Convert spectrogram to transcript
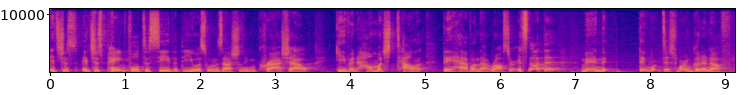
it's just it's just painful to see that the U.S. Women's National Team crash out, given how much talent they have on that roster. It's not that man they, they were, just weren't good enough.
